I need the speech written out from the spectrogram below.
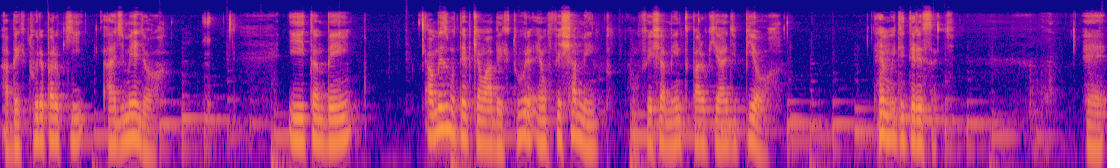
Abertura para o que há de melhor. E também, ao mesmo tempo que é uma abertura, é um fechamento. É um fechamento para o que há de pior. É muito interessante. É,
